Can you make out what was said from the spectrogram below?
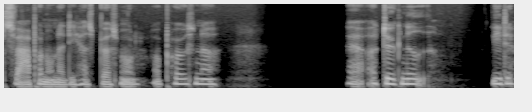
svare på nogle af de her spørgsmål, og prøve sådan at, ja, at dykke ned i det,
